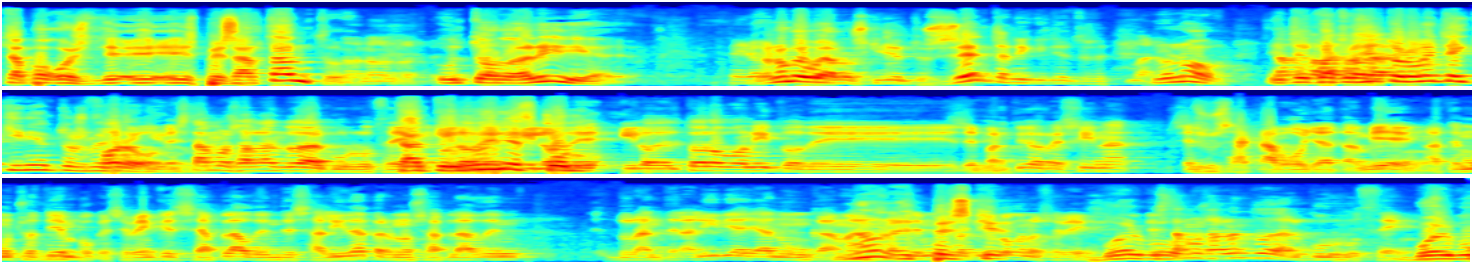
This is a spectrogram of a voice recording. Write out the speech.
tampoco es, es pesar tanto. No, no, no es pesar un toro de lidia. Pero- Yo no me voy a los 560 ni 500. Bueno, no, no, estamos entre hablando 490 y 520 Foro, kilos. estamos hablando de Alcurrucén. Tanto y, lo de- y lo como- de- y lo del toro bonito de, de partido de resina, eso se acabó ya también. Hace mucho tiempo que se ven que se aplauden de salida, pero no se aplauden durante la lidia ya nunca más. No, Hace pero mucho es que tiempo que no se ve. vuelvo- Estamos hablando de Alcurrucén. Vuelvo,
